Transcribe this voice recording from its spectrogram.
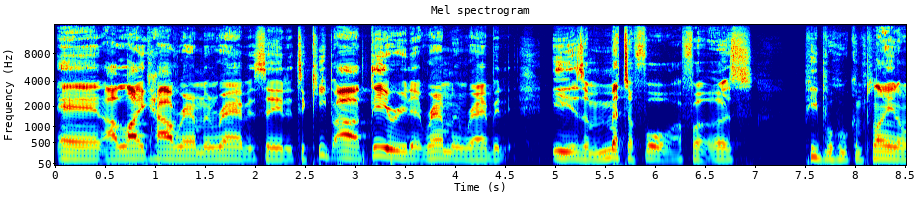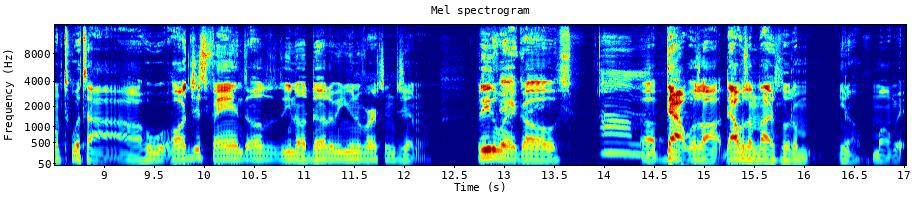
And I like how Ramblin' Rabbit said it to keep our theory that Ramblin' Rabbit is a metaphor for us people who complain on Twitter or who are just fans of you know the WWE universe in general. But either way it goes, Um. uh, that was all. That was a nice little you know moment.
